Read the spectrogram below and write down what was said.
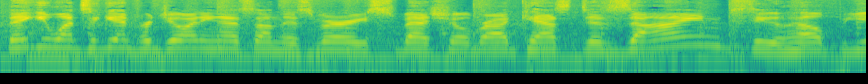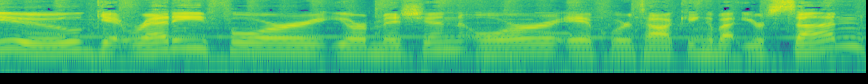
Thank you once again for joining us on this very special broadcast designed to help you get ready for your mission, or if we're talking about your son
